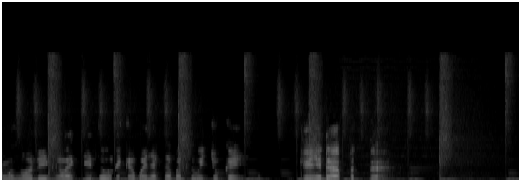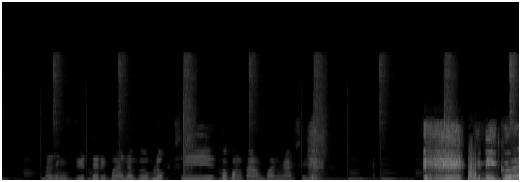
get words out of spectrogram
emang kalau di nge-like itu like banyak dapat duit cukai? Kayaknya dapet dah. Anjing duit dari mana goblok si babang tampan ngasih? Ini gue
